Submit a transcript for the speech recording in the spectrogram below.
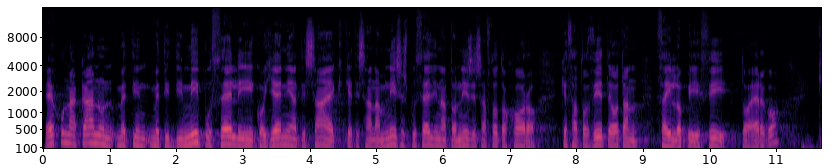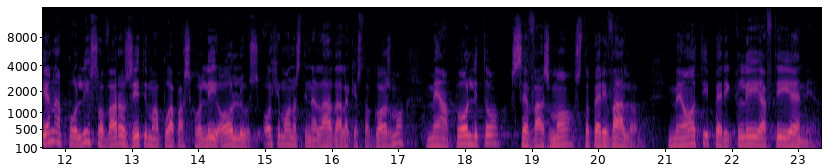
έχουν να κάνουν με την, με την τιμή που θέλει η οικογένεια της ΑΕΚ και τις αναμνήσεις που θέλει να τονίζει σε αυτό το χώρο και θα το δείτε όταν θα υλοποιηθεί το έργο και ένα πολύ σοβαρό ζήτημα που απασχολεί όλους, όχι μόνο στην Ελλάδα αλλά και στον κόσμο, με απόλυτο σεβασμό στο περιβάλλον, με ό,τι περικλεί αυτή η έννοια.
